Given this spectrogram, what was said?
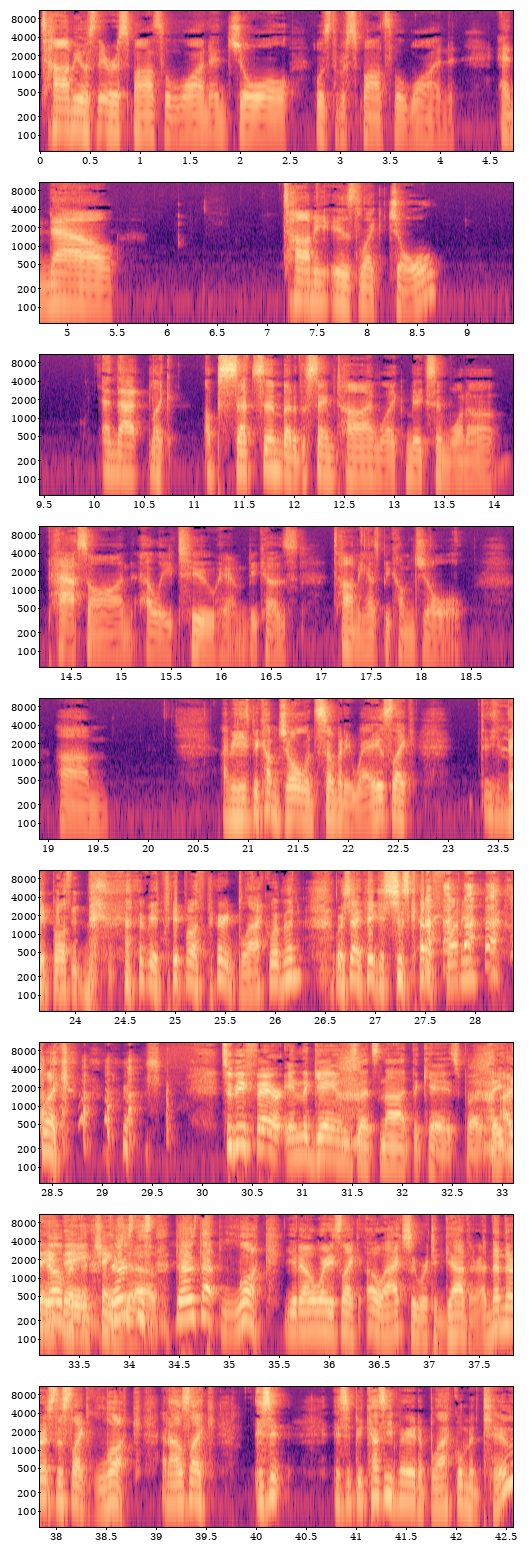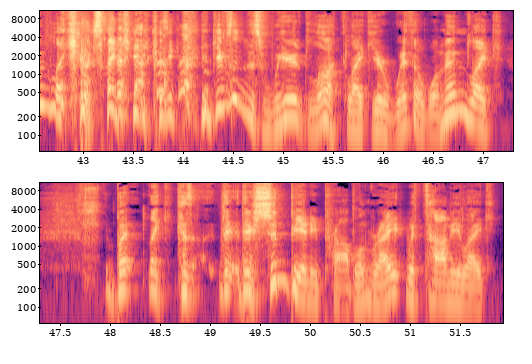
Tommy was the irresponsible one and Joel was the responsible one, and now Tommy is like Joel, and that like upsets him, but at the same time, like makes him want to pass on Ellie to him because Tommy has become Joel. Um, I mean, he's become Joel in so many ways. Like they both, I mean, they both married black women, which I think is just kind of funny. like, to be fair, in the games that's not the case, but they I they, know, they but changed there's it this, up. there's that look, you know, where he's like, "Oh, actually, we're together," and then there's this like look, and I was like, "Is it?" Is it because he married a black woman too? Like it was like because he, he gives him this weird look, like you're with a woman, like, but like because there, there shouldn't be any problem, right, with Tommy like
